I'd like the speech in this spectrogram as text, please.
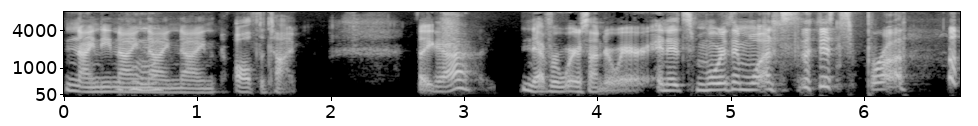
9999 all the time. Like yeah. never wears underwear. And it's more than once that it's brought. up.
